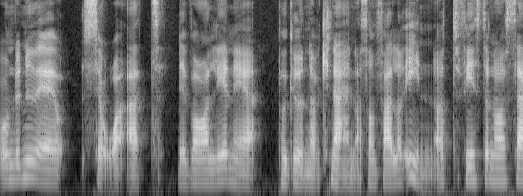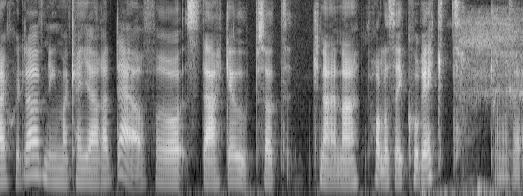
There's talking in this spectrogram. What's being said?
Om det nu är så att det vanligen är på grund av knäna som faller inåt, finns det någon särskild övning man kan göra där för att stärka upp så att knäna håller sig korrekt? kan man säga?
